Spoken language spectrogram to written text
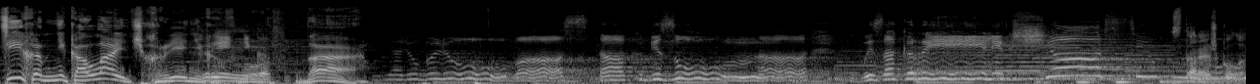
Тихон Николаевич Хренников. Хренников. Вот. Да. Я люблю вас так безумно, вы закрыли к счастью. Старая школа.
